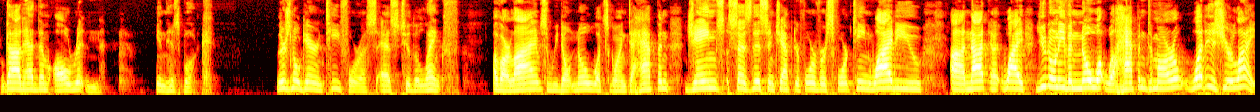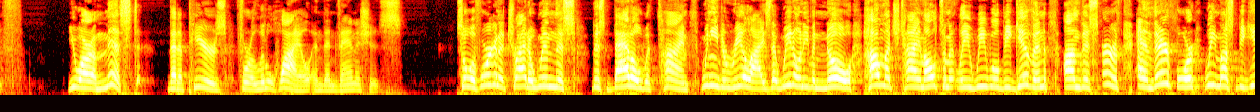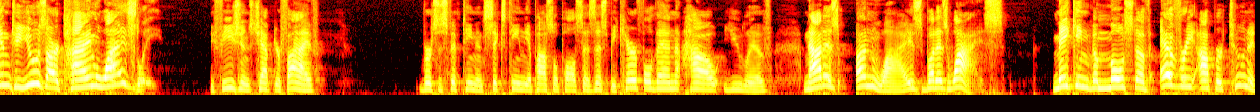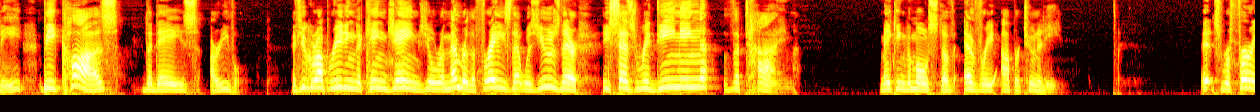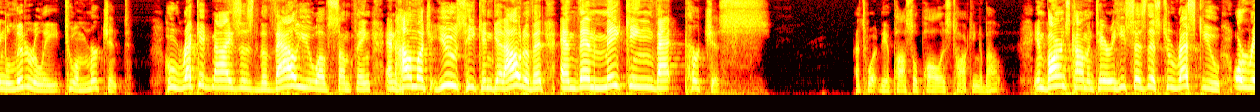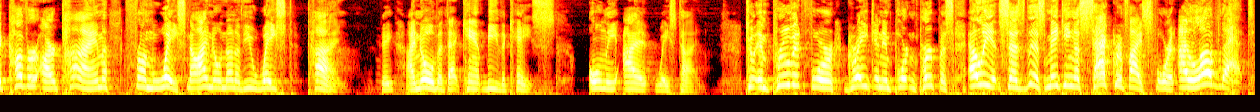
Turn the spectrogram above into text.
God had them all written in his book. There's no guarantee for us as to the length of our lives. We don't know what's going to happen. James says this in chapter 4, verse 14. Why do you uh, not, uh, why you don't even know what will happen tomorrow? What is your life? You are a mist that appears for a little while and then vanishes. So if we're going to try to win this this battle with time, we need to realize that we don't even know how much time ultimately we will be given on this earth, and therefore we must begin to use our time wisely. Ephesians chapter 5, verses 15 and 16, the Apostle Paul says this Be careful then how you live, not as unwise, but as wise making the most of every opportunity because the days are evil. If you grew up reading the King James, you'll remember the phrase that was used there. He says, redeeming the time, making the most of every opportunity. It's referring literally to a merchant who recognizes the value of something and how much use he can get out of it, and then making that purchase. That's what the Apostle Paul is talking about. In Barnes' commentary, he says this to rescue or recover our time from waste. Now, I know none of you waste time. Okay? I know that that can't be the case. Only I waste time to improve it for great and important purpose. Ellicott says this making a sacrifice for it. I love that.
